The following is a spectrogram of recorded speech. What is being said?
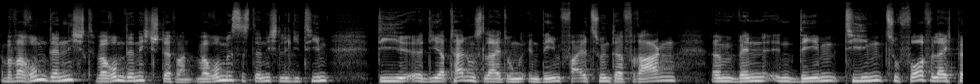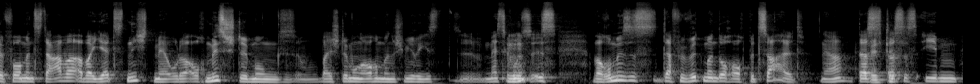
Aber warum denn nicht? Warum denn nicht, Stefan? Warum ist es denn nicht legitim, die, äh, die Abteilungsleitung in dem Fall zu hinterfragen, ähm, wenn in dem Team zuvor vielleicht Performance da war, aber jetzt nicht mehr oder auch Missstimmung, bei Stimmung auch immer ein schwieriges äh, Messgröße mhm. ist. Warum ist es, dafür wird man doch auch bezahlt, ja? Dass, dass es eben,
